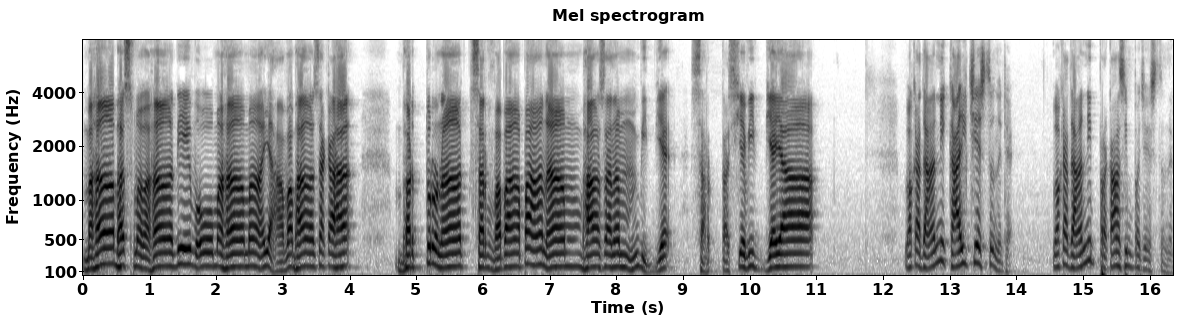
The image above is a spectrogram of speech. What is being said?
మహాభస్మ మహాదేవో మహామాయావభాసక భర్తృనాత్ సర్వపాపానాం భాసనం విద్య సర్ తస్య విద్యయా. ఒకదాన్ని కాల్చేస్తుందట ఒకదాన్ని ప్రకాశింపచేస్తుందట.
